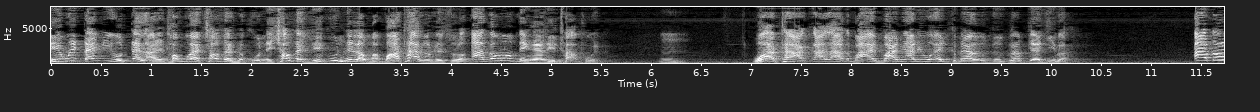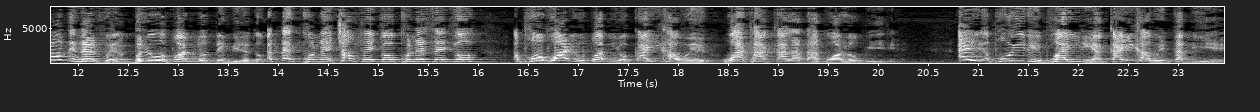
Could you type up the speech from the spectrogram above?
နေဝင်တိုင်းပြည်ကိုတက်လာတယ်1962ခုနှစ်64ခုနှစ်လောက်မှာဘာထလို့လဲဆိုတော့အာသုံးလုံးသင်္ကန်းလေးထဖွင့်อืมဝါထကာလာဘာဘာညာလေးကိုအဲ့ခင်ဗျားတို့ခင်ဗျားပြန်ကြည့်ပါ အတော်တင်တယ်ဖွင့်ဘလူးကိုတွားပြီးတော့တင်ပြီးတော့အသက်9 60ကျော်90ကျော်အဖိုးဖွားတွေကိုတွားပြီးတော့ကာကြီးခါဝေးဝါထကာလာတာတွားလုပ်ပြီးတယ်အဲ့ဒီအဖိုးကြီးတွေဖွားကြီးတွေကကာကြီးခါဝေးတက်ပြီးရင်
